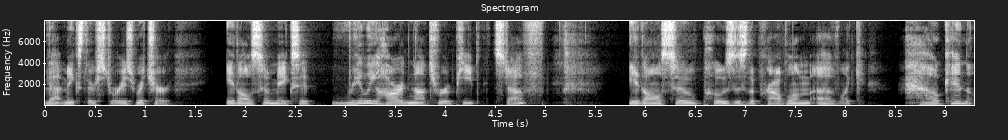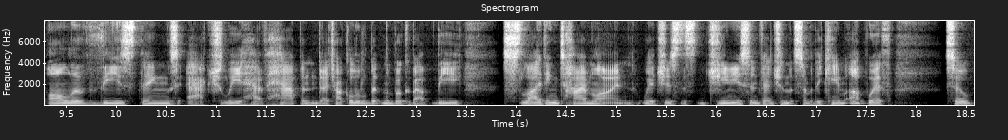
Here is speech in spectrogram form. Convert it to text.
that makes their stories richer. It also makes it really hard not to repeat stuff. It also poses the problem of like, how can all of these things actually have happened? I talk a little bit in the book about the sliding timeline, which is this genius invention that somebody came up with. So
